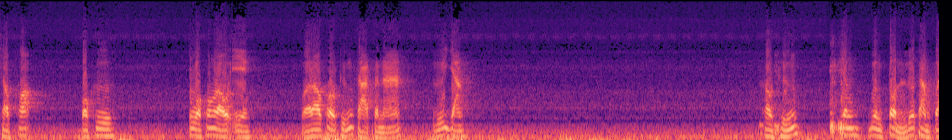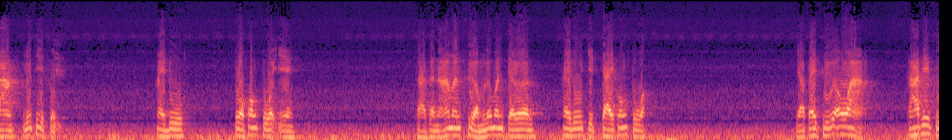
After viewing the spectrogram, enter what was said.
เฉพาะก็คือตัวของเราเอง ว่าเราเข้าถึงศาสนาหรือยัง เข้าถึง ยังเบื้องต้นหรือท่ามกลางหรือที่สุด ให้ดูตัวของตัวเอง ศาสนามันเสื่อมหรือมันเจริญ ให้ดูจิตใจของตัว อย่าไปถือเอาว่าท้าที่สุ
